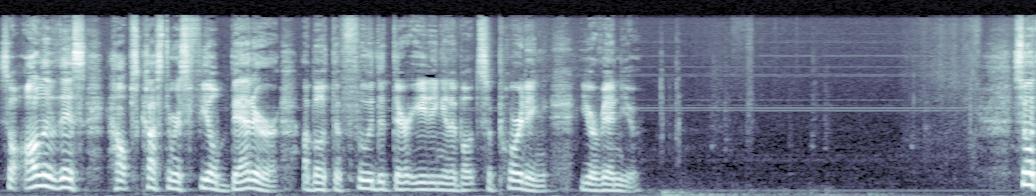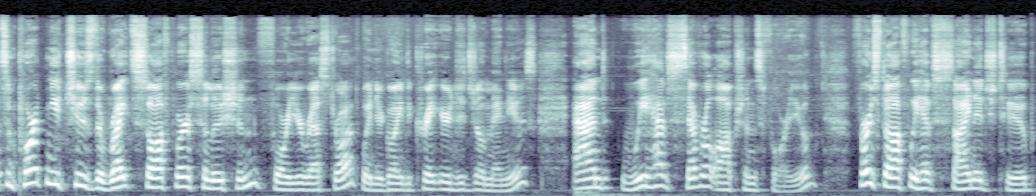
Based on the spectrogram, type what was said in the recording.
So all of this helps customers feel better about the food that they're eating and about supporting your venue. So it's important you choose the right software solution for your restaurant when you're going to create your digital menus. And we have several options for you. First off, we have Signage Tube,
